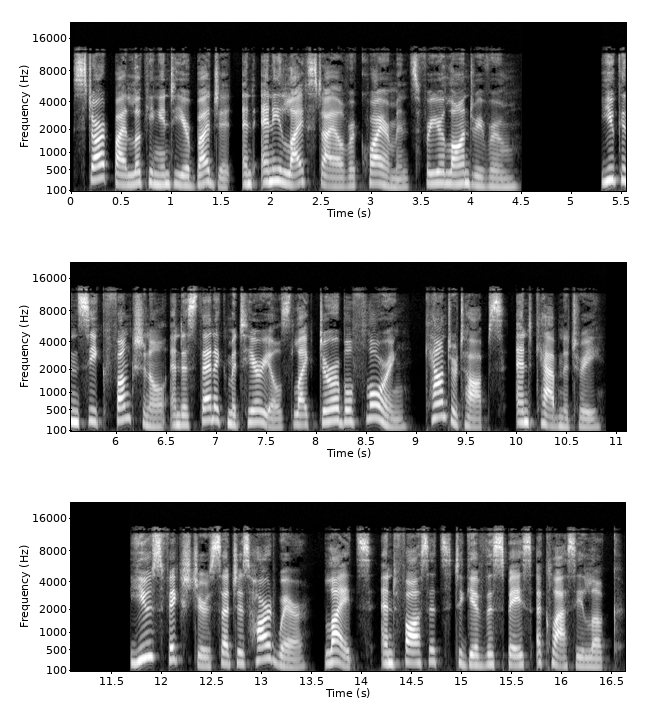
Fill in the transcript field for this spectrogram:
Start by looking into your budget and any lifestyle requirements for your laundry room. You can seek functional and aesthetic materials like durable flooring, countertops, and cabinetry. Use fixtures such as hardware, lights, and faucets to give the space a classy look.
